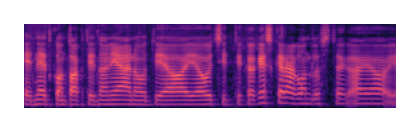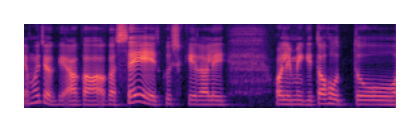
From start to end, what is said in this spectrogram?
et need kontaktid on jäänud ja, ja otsiti ka keskerakondlastega ja, ja muidugi, aga, aga see, et kuskil oli oli mingi tohutu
